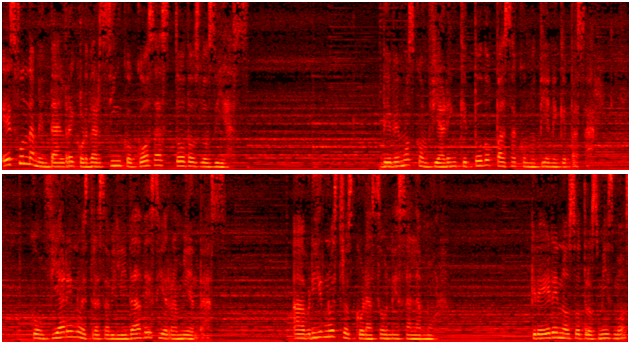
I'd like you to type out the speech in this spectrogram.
es fundamental recordar cinco cosas todos los días. Debemos confiar en que todo pasa como tiene que pasar. Confiar en nuestras habilidades y herramientas. Abrir nuestros corazones al amor creer en nosotros mismos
